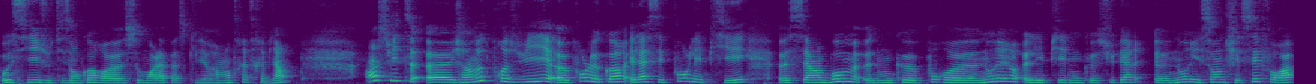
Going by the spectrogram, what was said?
aussi, j'utilise encore ce mois là parce qu'il est vraiment très très bien. Ensuite euh, j'ai un autre produit euh, pour le corps et là c'est pour les pieds. Euh, c'est un baume donc pour nourrir les pieds donc super nourrissante chez Sephora.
